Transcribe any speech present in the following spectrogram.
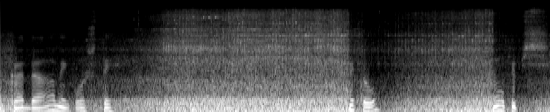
Nagkadaming poste. Ito, oh, pips.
